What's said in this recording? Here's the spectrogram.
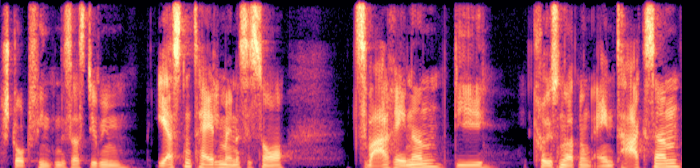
stattfinden. Das heißt, ich habe im ersten Teil meiner Saison zwei Rennen, die Größenordnung ein Tag sind,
